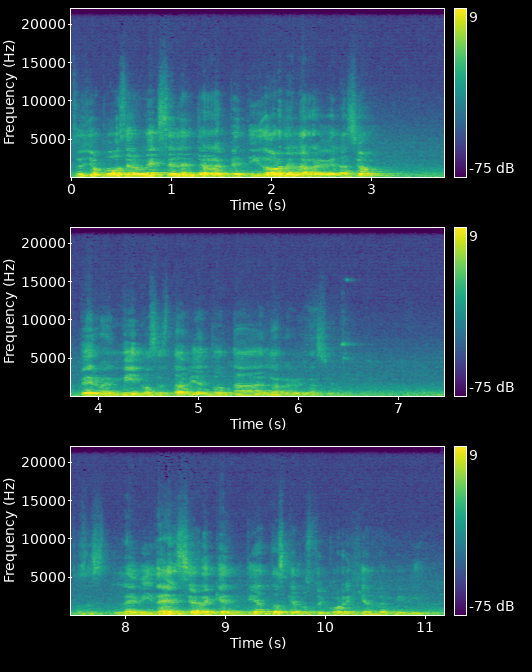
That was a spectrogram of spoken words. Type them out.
Entonces yo puedo ser un excelente repetidor de la revelación, pero en mí no se está viendo nada de la revelación. Entonces, la evidencia de que entiendo es que lo estoy corrigiendo en mi vida.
